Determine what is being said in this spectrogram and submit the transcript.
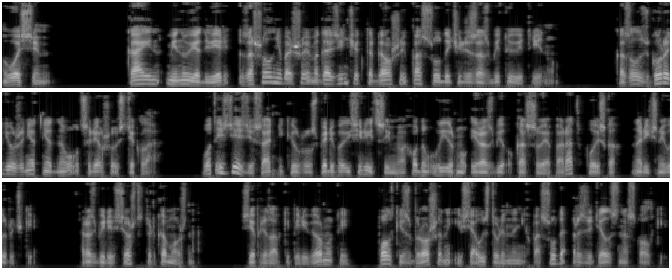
Восемь. Каин, минуя дверь, зашел в небольшой магазинчик, торговавший посудой через разбитую витрину. Казалось, в городе уже нет ни одного уцелевшего стекла. Вот и здесь десантники уже успели повеселиться и мимоходом вывернул и разбил кассовый аппарат в поисках наличной выручки. Разбили все, что только можно. Все прилавки перевернуты, полки сброшены, и вся выставленная на них посуда разлетелась на осколки.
